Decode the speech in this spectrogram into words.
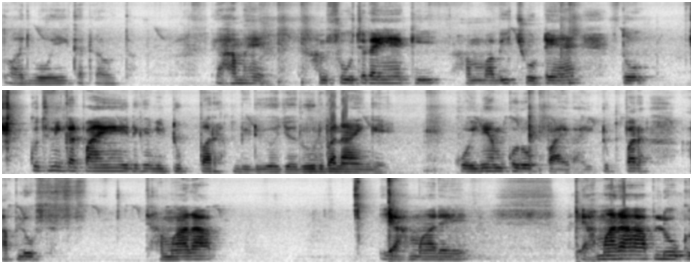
तो आज वो यही कर रहा होता। हम हैं? हम सोच रहे हैं कि हम अभी छोटे हैं तो कुछ नहीं कर पाएँगे, लेकिन यूट्यूब पर वीडियो ज़रूर बनाएँगे। कोई नहीं हमको रोक पाएगा। यूट्यूब पर आप लोग हमारा, या हमारे, या हमारा आप लोग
